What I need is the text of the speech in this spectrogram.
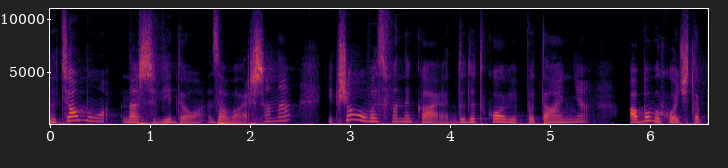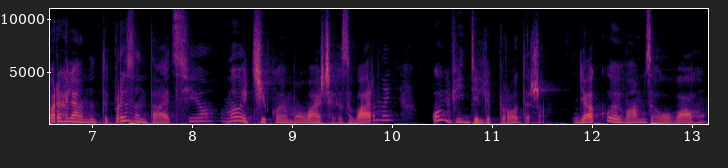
На цьому наше відео завершене. Якщо у вас виникають додаткові питання або ви хочете переглянути презентацію, ми очікуємо ваших звернень у відділі продажу. Дякую вам за увагу!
